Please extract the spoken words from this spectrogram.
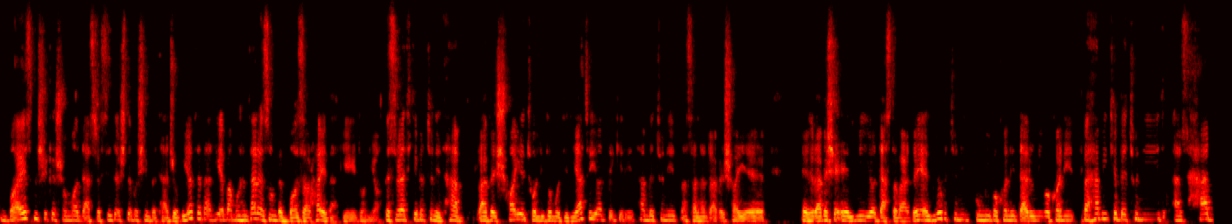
باعث میشه که شما دسترسی داشته باشید به تجربیات بقیه و مهمتر از اون به بازارهای بقیه دنیا. به صورتی که بتونید هم روش های تولید و مدیریت رو یاد بگیرید هم بتونید مثلا روش های روش علمی یا دستاوردهای علمی رو بتونید بومی بکنید درونی بکنید و همین که بتونید از حد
